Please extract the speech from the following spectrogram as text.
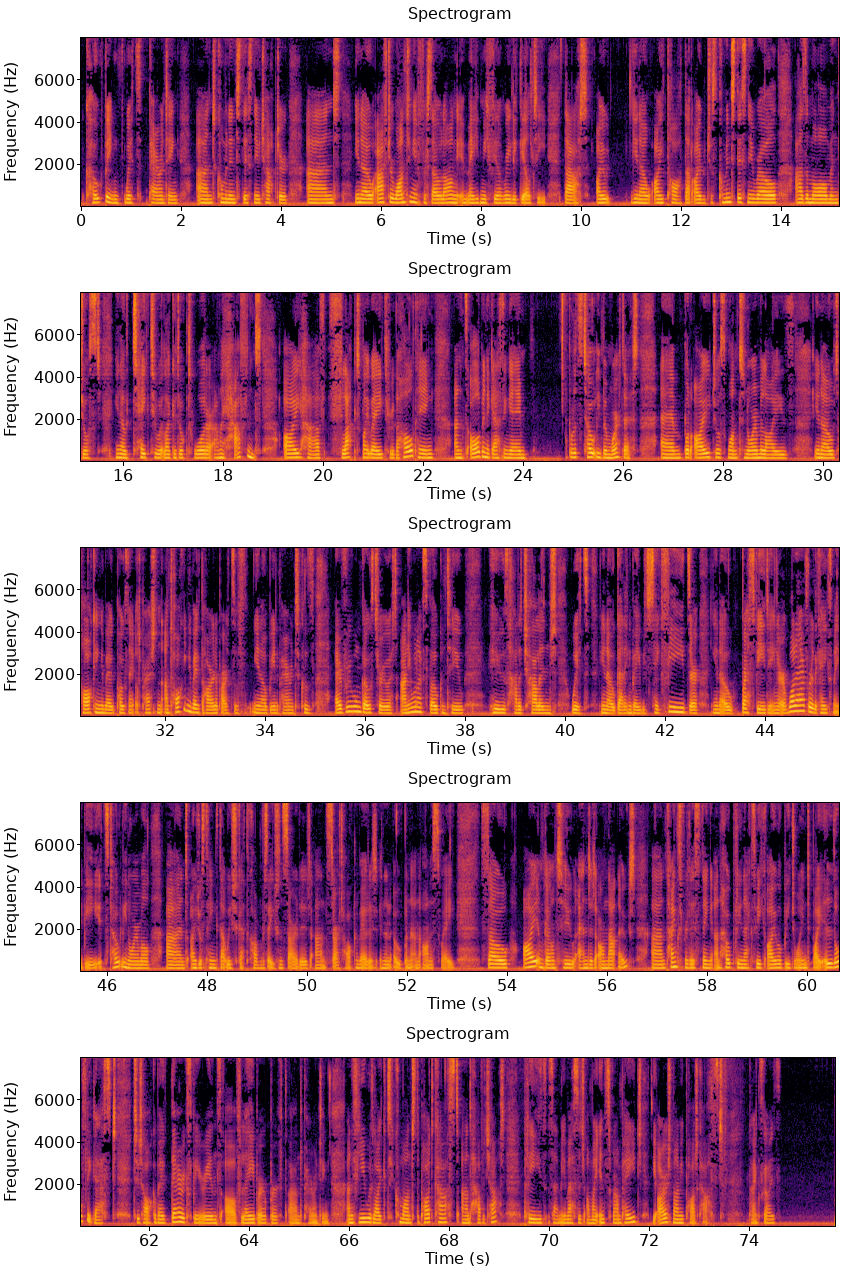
coping with parenting and coming into this new chapter and you know after wanting it for so long it made me feel really guilty that I you know I thought that I would just come into this new role as a mom and just you know take to it like a duck to water. And I haven't. I have flapped my way through the whole thing and it's all been a guessing game but it's totally been worth it. Um but I just want to normalize you know, talking about postnatal depression and talking about the harder parts of, you know, being a parent because everyone goes through it. Anyone I've spoken to who's had a challenge with, you know, getting a baby to take feeds or, you know, breastfeeding or whatever the case may be, it's totally normal. And I just think that we should get the conversation started and start talking about it in an open and honest way. So I am going to end it on that note. And thanks for listening. And hopefully, next week, I will be joined by a lovely guest to talk about their experience of labour, birth, and parenting. And if you would like to come on to the podcast and have a chat, please send me a message on my Instagram page, the Irish Mammy Podcast. Thanks, guys.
